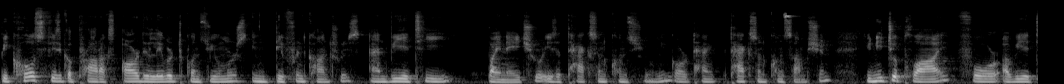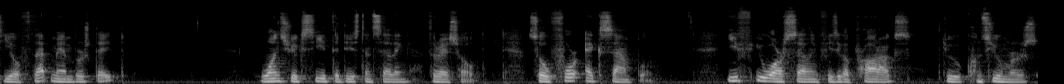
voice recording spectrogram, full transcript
Because physical products are delivered to consumers in different countries and VAT by nature is a tax on consuming or tax on consumption. You need to apply for a VAT of that member state once you exceed the distance selling threshold. So, for example, if you are selling physical products to consumers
